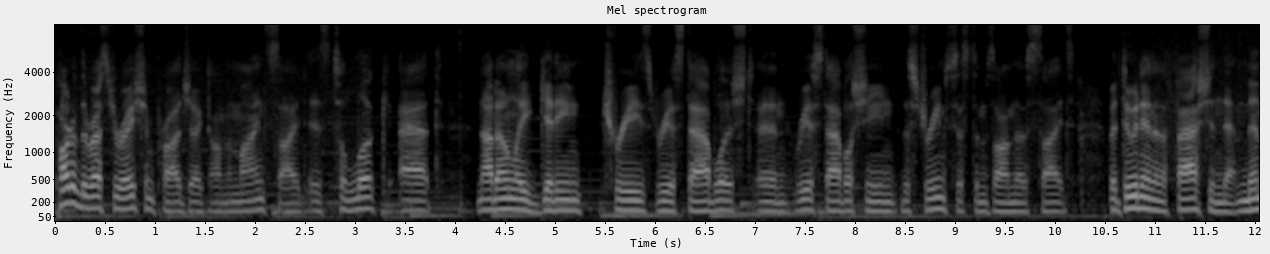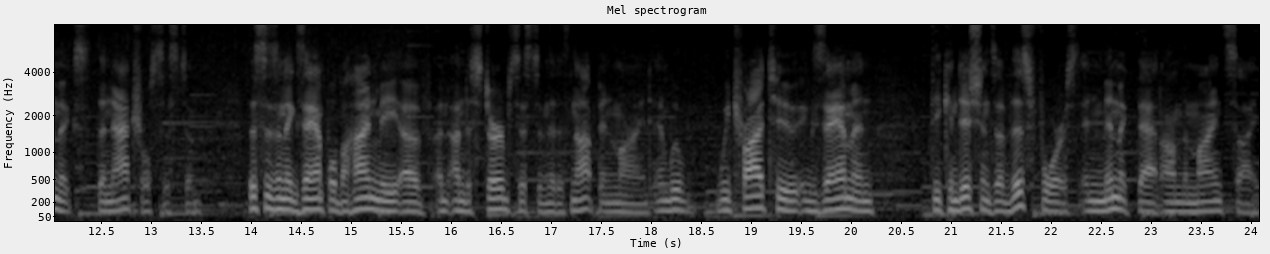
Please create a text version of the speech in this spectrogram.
Part of the restoration project on the mine site is to look at not only getting trees reestablished and reestablishing the stream systems on those sites, but do it in a fashion that mimics the natural system. This is an example behind me of an undisturbed system that has not been mined, and we, we try to examine the conditions of this forest and mimic that on the mine site.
